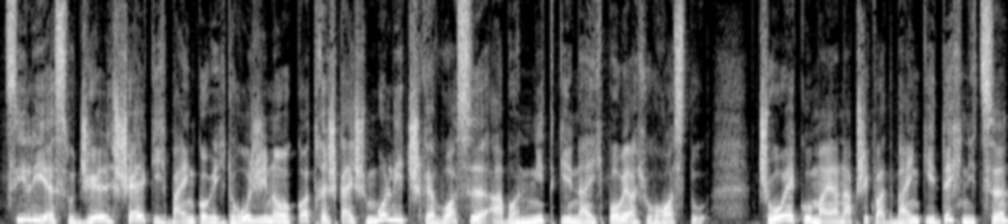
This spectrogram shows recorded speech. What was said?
Cilie sú dziel všelkých bańkowych družinov, kotrež kajž moličke wosy abo nitki na ich povrchu rostu. Człowieku maja na przykład bańki dychnicy.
